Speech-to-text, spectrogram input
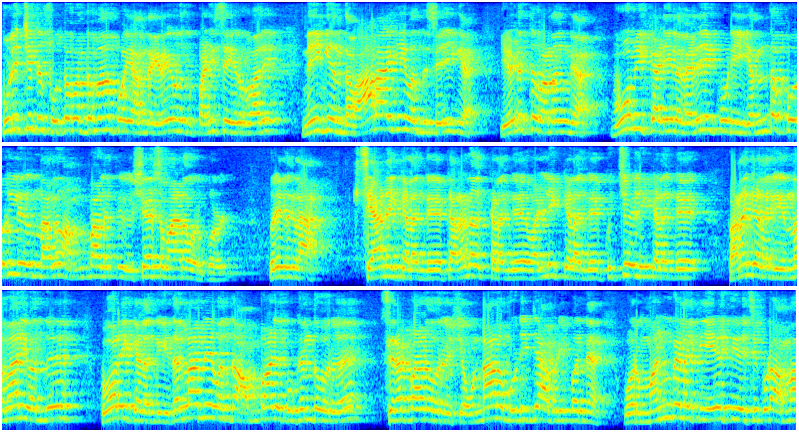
குளிச்சுட்டு சுத்தபத்தமாக போய் அந்த இறைவனுக்கு பணி செய்கிற மாதிரி நீங்கள் இந்த வாராகி வந்து செய்யுங்க. எடுத்து வணங்குங்க. பூமிக்கு அடியில் விளையக்கூடிய எந்த பொருள் இருந்தாலும் அம்பாளுக்கு விசேஷமான ஒரு பொருள். புரியுதுங்களா? சேனைக்கிழங்கு கரணக்கிழங்கு வள்ளிக்கிழங்கு குச்சிவள்ளிக்கிழங்கு பனங்கிழங்கு இந்த மாதிரி வந்து கோரைக்கிழங்கு இதெல்லாமே வந்து அம்பாளுக்கு உகந்த ஒரு சிறப்பான ஒரு விஷயம். உன்னால முடிஞ்சா அப்படி பண்ண. ஒரு மண் விளக்கு ஏற்றி வச்சு கூட அம்மா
